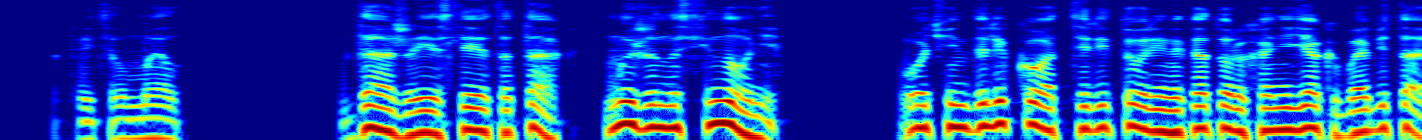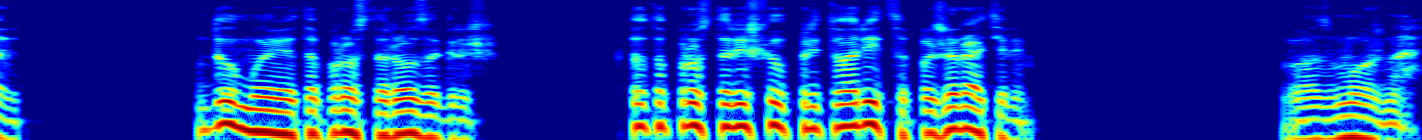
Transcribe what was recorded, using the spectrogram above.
— ответил Мел. «Даже если это так, мы же на Синоне, очень далеко от территорий, на которых они якобы обитают. Думаю, это просто розыгрыш. Кто-то просто решил притвориться пожирателем». «Возможно,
